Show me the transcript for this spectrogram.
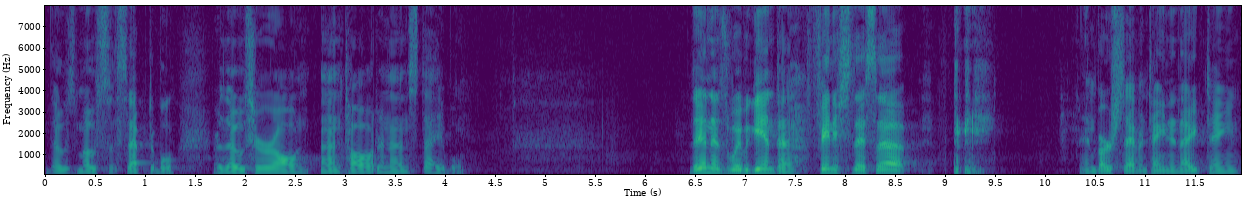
Those most susceptible are those who are all untaught and unstable. Then, as we begin to finish this up in verse 17 and 18,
